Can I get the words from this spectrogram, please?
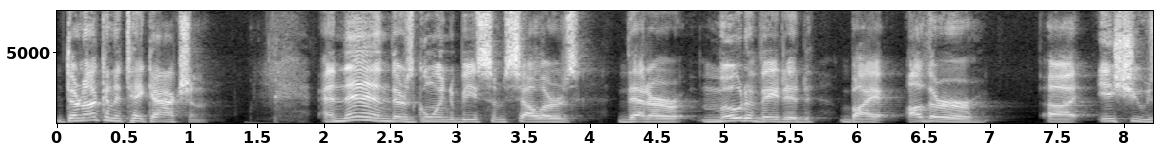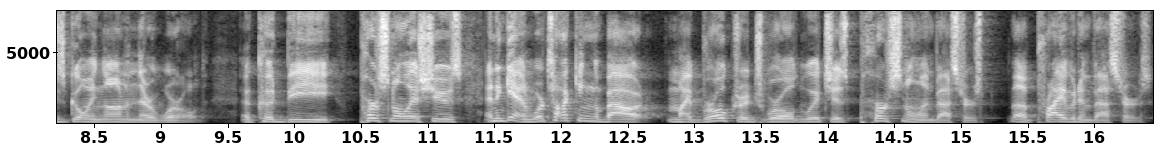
They're not going to take action. And then there's going to be some sellers that are motivated by other uh, issues going on in their world. It could be personal issues. And again, we're talking about my brokerage world, which is personal investors, uh, private investors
